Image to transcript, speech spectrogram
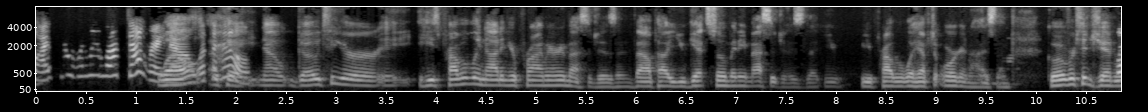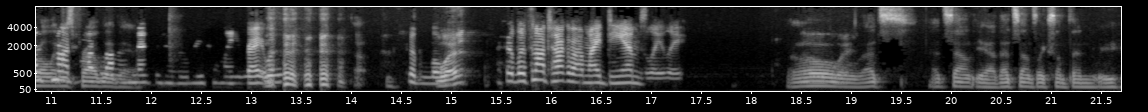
I feel really left out right well. now. What the okay, hell? now go to your. He's probably not in your primary messages, and Valpal, you get so many messages that you you probably have to organize them. Go over to Let's general, and not he's talk about probably my there. messages recently, right? What- Good lord. what? I said, let's not talk about my DMs lately. Oh, oh, boy. that's that sounds yeah, that sounds like something we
